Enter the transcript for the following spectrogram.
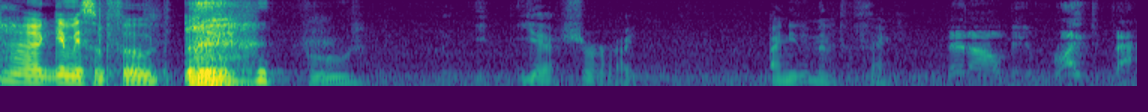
Uh, give me some food. Food? Yeah, sure. I I need a minute to think. Then I'll be right back.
